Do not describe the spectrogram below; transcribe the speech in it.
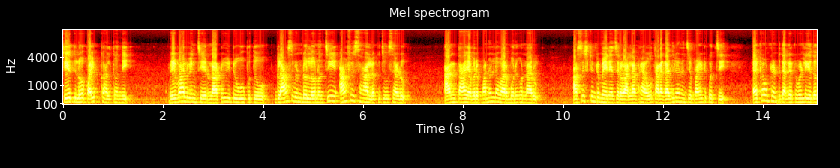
చేతిలో పైప్ కాలుతోంది. రివాల్వింగ్ చైరును అటు ఇటు ఊపుతూ గ్లాస్ విండోలో నుంచి ఆఫీస్ హాల్లోకి చూశాడు. అంతా ఎవరి పనుల్లో వారు మునిగున్నారు. అసిస్టెంట్ మేనేజర్ వల్లభరావు తన గదిలో నుంచి బయటకు వచ్చి అకౌంటెంట్ దగ్గరికి వెళ్ళి ఏదో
